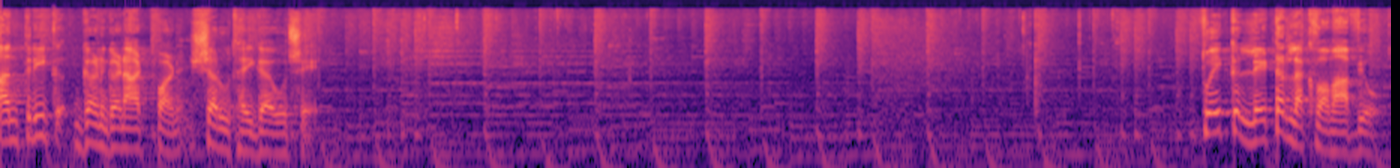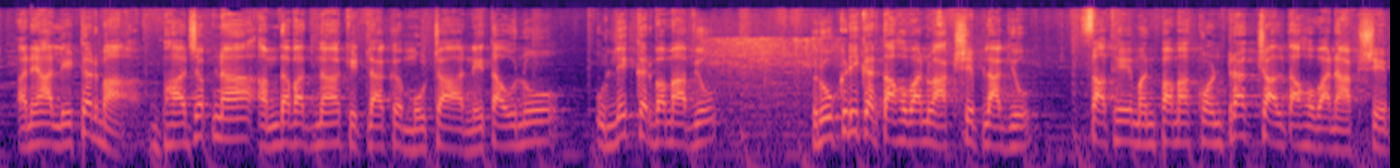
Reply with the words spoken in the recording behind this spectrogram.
આંતરિક ગણગણાટ પણ શરૂ થઈ ગયો છે. તો એક લેટર લખવામાં આવ્યો અને આ લેટરમાં ભાજપના અમદાવાદના કેટલાક મોટા નેતાઓનો ઉલ્લેખ કરવામાં આવ્યો રોકડી કરતા હોવાનો આક્ષેપ લાગ્યો. સાથે મનપામાં કોન્ટ્રાક્ટ ચાલતા હોવાના આક્ષેપ.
